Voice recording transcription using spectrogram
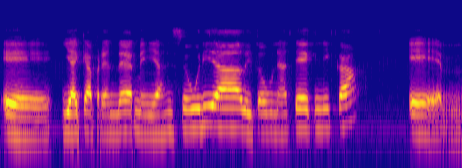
Eh, y hay que aprender medidas de seguridad y toda una técnica. Eh,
